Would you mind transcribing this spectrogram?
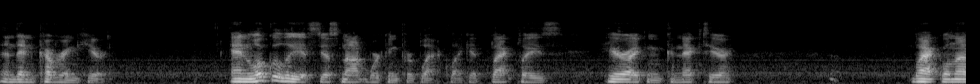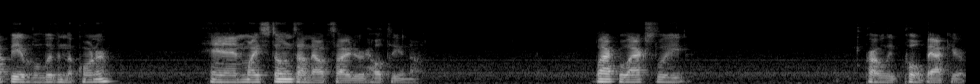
and then covering here. And locally it's just not working for black. Like if black plays here, I can connect here black will not be able to live in the corner, and my stones on the outside are healthy enough. Black will actually probably pull back here.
